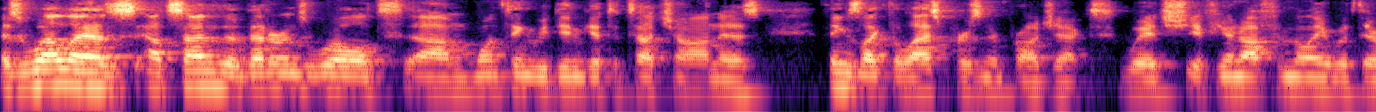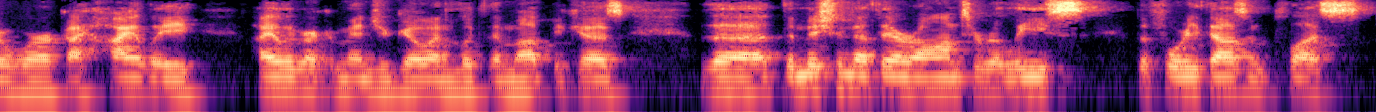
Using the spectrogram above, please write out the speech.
as well as outside of the veterans world. Um, one thing we didn't get to touch on is things like the Last Prisoner Project, which, if you're not familiar with their work, I highly highly recommend you go and look them up because the the mission that they're on to release the 40,000 plus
